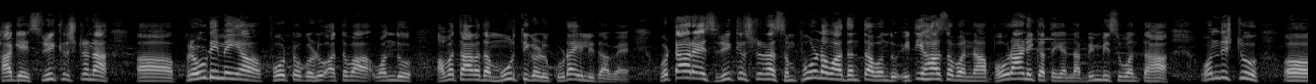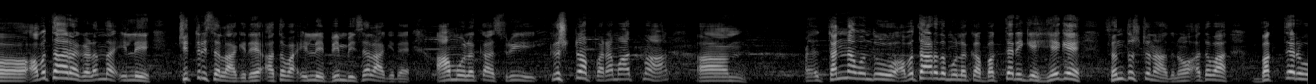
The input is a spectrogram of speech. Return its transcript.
ಹಾಗೆ ಶ್ರೀಕೃಷ್ಣನ ಪ್ರೌಢಿಮೆಯ ಫೋಟೋಗಳು ಅಥವಾ ಒಂದು ಅವತಾರದ ಮೂರ್ತಿಗಳು ಕೂಡ ಇಲ್ಲಿದ್ದಾವೆ. ಒಟ್ಟಾರೆ ಶ್ರೀಕೃಷ್ಣನ ಸಂಪೂರ್ಣವಾದಂಥ ಒಂದು ಇತಿಹಾಸವನ್ನು, ಪೌರಾಣಿಕತೆಯನ್ನು ಬಿಂಬಿಸುವಂತಹ ಒಂದಿಷ್ಟು ಅವತಾರಗಳನ್ನು ಇಲ್ಲಿ ಚಿತ್ರಿಸಲಾಗಿದೆ ಅಥವಾ ಇಲ್ಲಿ ಬಿಂಬಿಸಲಾಗಿದೆ. ಆ ಮೂಲಕ ಶ್ರೀ ಕೃಷ್ಣ ಪರಮಾತ್ಮ ತನ್ನ ಒಂದು ಅವತಾರದ ಮೂಲಕ ಭಕ್ತರಿಗೆ ಹೇಗೆ ಸಂತುಷ್ಟನಾದನೋ ಅಥವಾ ಭಕ್ತರು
